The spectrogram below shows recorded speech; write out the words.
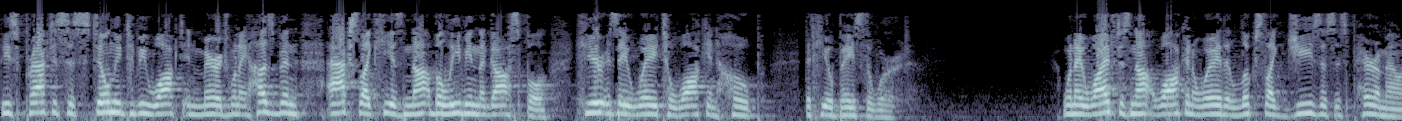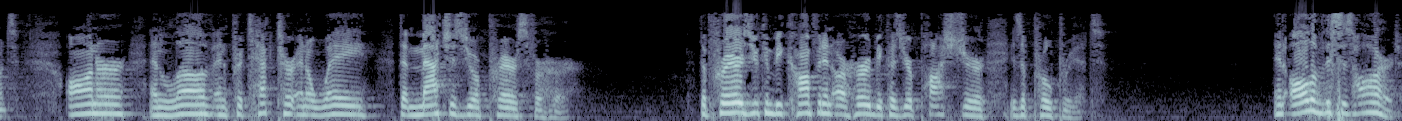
These practices still need to be walked in marriage. When a husband acts like he is not believing the gospel, here is a way to walk in hope that he obeys the word. When a wife does not walk in a way that looks like Jesus is paramount, honor and love and protect her in a way that matches your prayers for her. The prayers you can be confident are heard because your posture is appropriate. And all of this is hard.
